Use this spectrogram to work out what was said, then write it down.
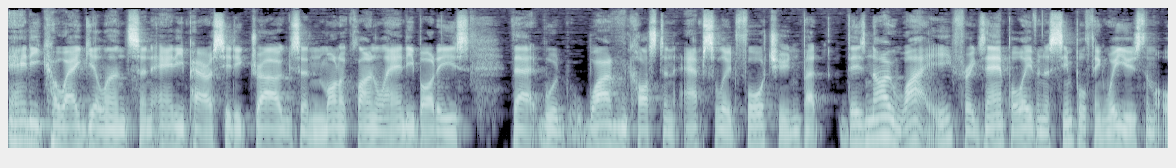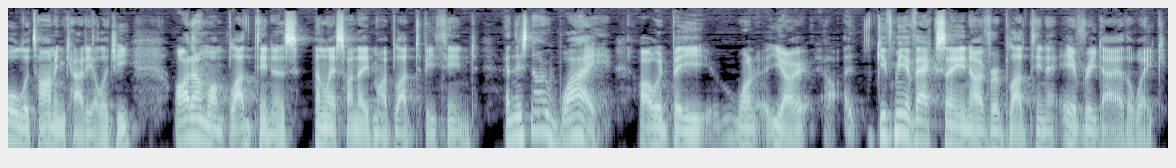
anticoagulants and antiparasitic drugs and monoclonal antibodies that would one cost an absolute fortune, but there's no way, for example, even a simple thing, we use them all the time in cardiology. I don't want blood thinners unless I need my blood to be thinned. And there's no way I would be, you know, give me a vaccine over a blood thinner every day of the week.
